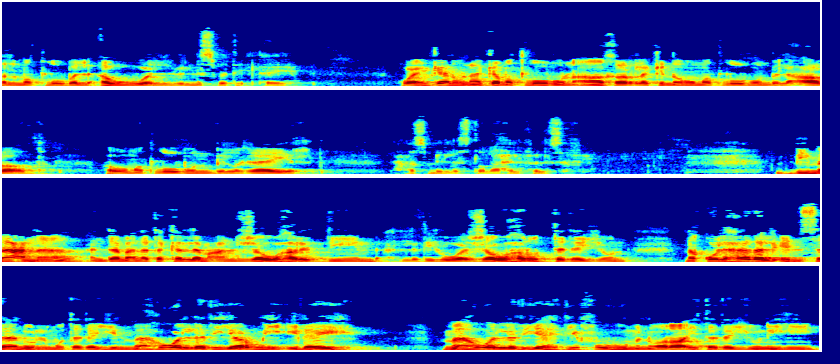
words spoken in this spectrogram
المطلوب الأول بالنسبة إليه. وإن كان هناك مطلوب آخر لكنه مطلوب بالعرض أو مطلوب بالغير حسب الاصطلاح الفلسفي. بمعنى عندما نتكلم عن جوهر الدين الذي هو جوهر التدين نقول هذا الإنسان المتدين ما هو الذي يرمي إليه؟ ما هو الذي يهدفه من وراء تدينه؟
